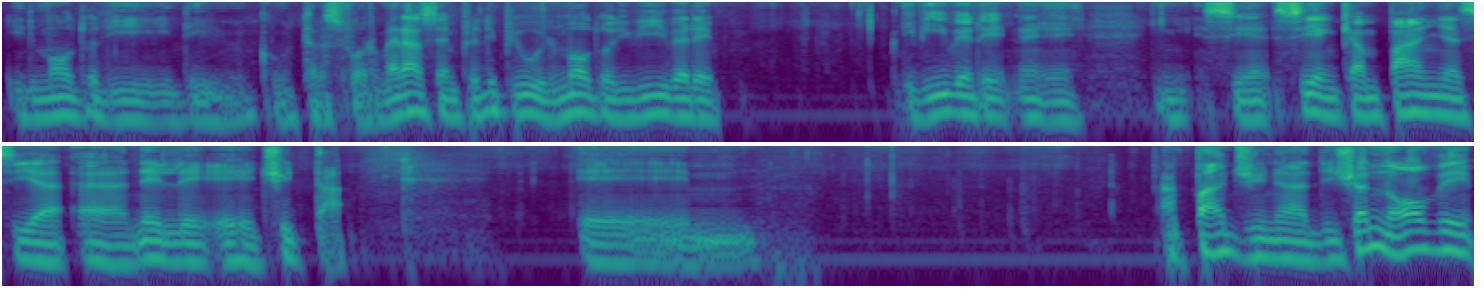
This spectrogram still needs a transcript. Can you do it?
il modo di, di trasformerà sempre di più il modo di vivere di vivere eh, sia, sia, in campagna sia eh, nelle eh, città. E, ehm, a pagina 19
